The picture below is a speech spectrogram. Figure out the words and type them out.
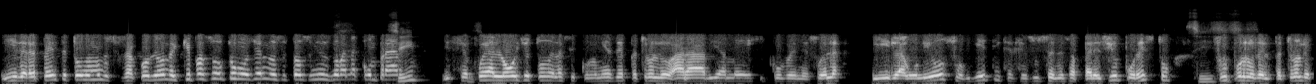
Y de repente todo el mundo se sacó de onda. ¿Y qué pasó? ¿Cómo ya en los Estados Unidos no van a comprar? Y se fue al hoyo todas las economías de petróleo, Arabia, México, Venezuela. Y la Unión Soviética, Jesús, se desapareció por esto. fue por lo del petróleo.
